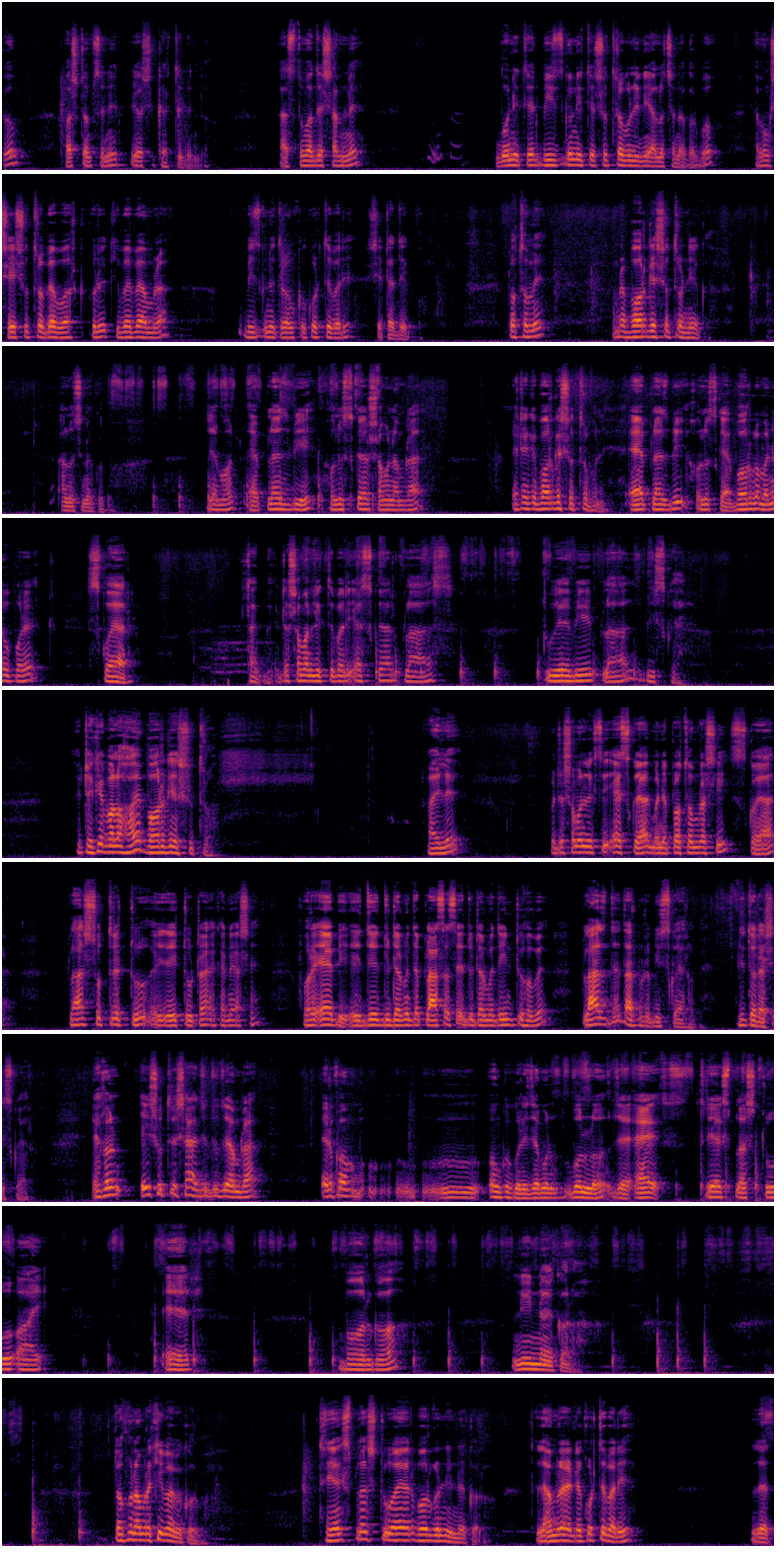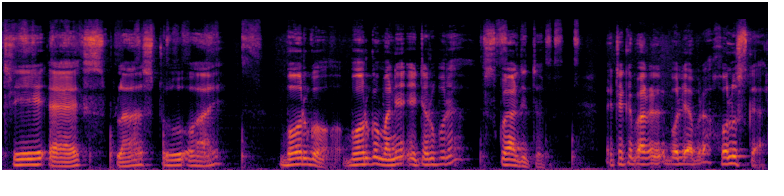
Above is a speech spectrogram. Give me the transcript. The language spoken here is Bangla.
আলাইকুম। অষ্টম শ্রেণির প্রিয় শিক্ষার্থীবৃন্দ, আজ তোমাদের সামনে গণিতের বীজগণিতের সূত্রাবলী নিয়ে আলোচনা করব এবং সেই সূত্র ব্যবহার করে কীভাবে আমরা বীজগণিতের অঙ্ক করতে পারি সেটা দেখব। প্রথমে আমরা বর্গের সূত্র নিয়ে আলোচনা করব। যেমন A plus B whole square সমান আমরা এটাকে বর্গের সূত্র বলি। A plus B whole square, বর্গ মানে উপরে স্কোয়ার। থাকবে। এটা সমান লিখতে পারি A square plus two A B plus B square এটাকে বলা হয় বর্গের সূত্র। ফাইলে ওটা সমান লিখছি এ স্কোয়ার মানে প্রথম রাশি স্কোয়ার প্লাস সূত্রের টু এই এই টুটা এখানে আসে পরে এ বি এই যে দুটার মধ্যে প্লাস আছে দুটার মধ্যে ইন্টু হবে প্লাস দিয়ে তারপরে বি স্কোয়ার হবে। দ্বিতীয় রাশি স্কোয়ার এখন এই সূত্রের সাহায্যে যদি আমরা এরকম অঙ্ক করি, যেমন বলল যে X three X plus two Y এর বর্গ নির্ণয় করো। তখন আমরা কীভাবে করব? থ্রি এক্স প্লাস টু ওয়াইয়ের বর্গ নির্ণয় করো। তাহলে আমরা এটা করতে পারি যে three X plus two Y বর্গ বর্গ মানে এটার উপরে স্কোয়ার দিতে হবে। এটাকে বলি আমরা হোল স্কোয়ার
